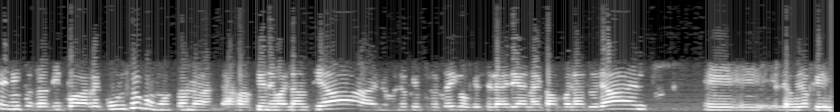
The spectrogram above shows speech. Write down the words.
tenés otro tipo de recursos como son las, raciones balanceadas, los bloques proteicos que se le agregan al campo natural, eh, los bloques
